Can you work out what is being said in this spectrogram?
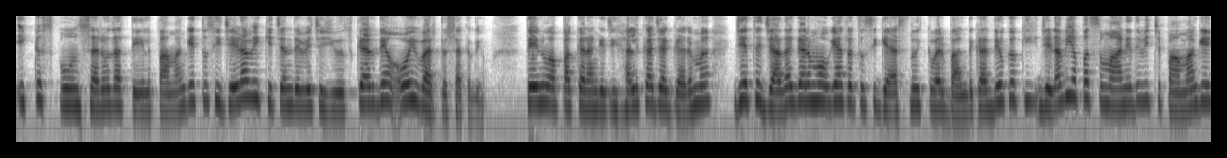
ਇੱਕ ਸਪੂਨ ਸਰੋਂ ਦਾ ਤੇਲ ਪਾਵਾਂਗੇ। ਤੁਸੀਂ ਜਿਹੜਾ ਵੀ ਕਿਚਨ ਦੇ ਵਿੱਚ ਯੂਜ਼ ਕਰਦੇ ਹੋ, ਉਹ ਹੀ ਵਰਤ ਸਕਦੇ ਹੋ। ਤੇ ਇਹਨੂੰ ਆਪਾਂ ਕਰਾਂਗੇ ਜੀ ਹਲਕਾ ਜਿਹਾ ਗਰਮ। ਜੇ ਤੇ ਜ਼ਿਆਦਾ ਗਰਮ ਹੋ ਗਿਆ ਤਾਂ ਤੁਸੀਂ ਗੈਸ ਨੂੰ ਇੱਕ ਵਾਰ ਬੰਦ ਕਰ ਦਿਓ, ਕਿਉਂਕਿ ਜਿਹੜਾ ਵੀ ਆਪਾਂ ਸਮਾਨ ਇਹਦੇ ਵਿੱਚ ਪਾਵਾਂਗੇ,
